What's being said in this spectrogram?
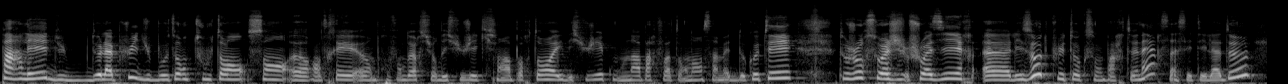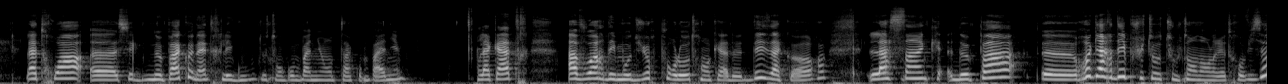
parler de la pluie du beau temps tout le temps sans euh, rentrer en profondeur sur des sujets qui sont importants et des sujets qu'on a parfois tendance à mettre de côté. Toujours choisir euh, les autres plutôt que son partenaire, ça c'était la 2. La 3, euh, c'est ne pas connaître les goûts de ton compagnon ou de ta compagne. La 4, avoir des mots durs pour l'autre en cas de désaccord. La 5, ne pas euh, regarder plutôt tout le temps dans le rétroviseur,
